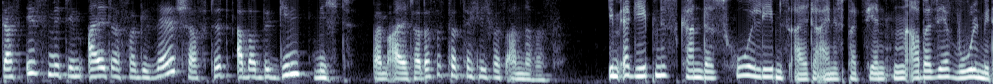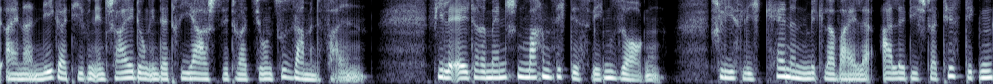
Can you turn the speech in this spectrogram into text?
Das ist mit dem Alter vergesellschaftet, aber beginnt nicht beim Alter. Das ist tatsächlich was anderes. Im Ergebnis kann das hohe Lebensalter eines Patienten aber sehr wohl mit einer negativen Entscheidung in der Triage-Situation zusammenfallen. Viele ältere Menschen machen sich deswegen Sorgen. Schließlich kennen mittlerweile alle die Statistiken,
